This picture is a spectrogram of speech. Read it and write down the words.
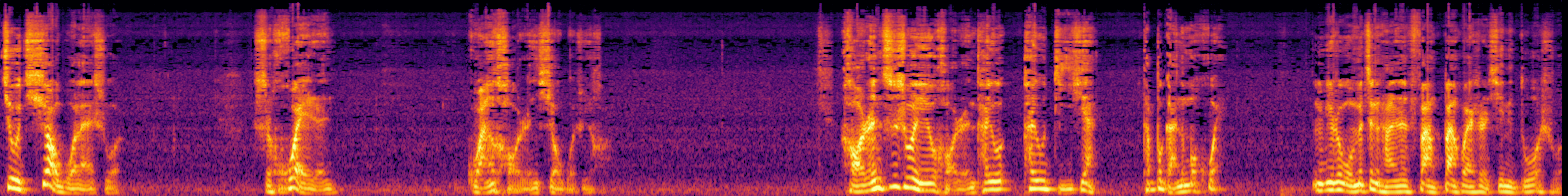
就效果来说，是坏人管好人效果最好。好人之所以有好人，他有他有底线，他不敢那么坏。你比如说，我们正常人犯办坏事心里哆嗦，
